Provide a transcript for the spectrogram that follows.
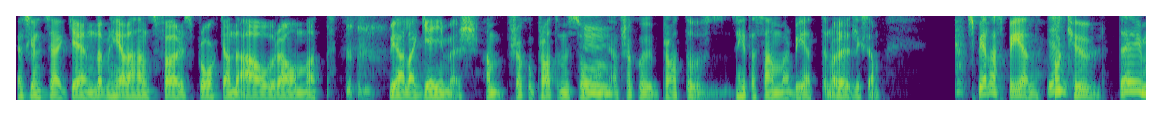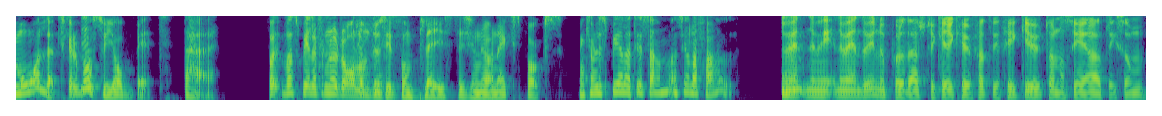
jag skulle inte säga agenda, men hela hans förespråkande aura om att vi alla gamers. Han försöker prata med Sony, mm. han försöker prata och hitta samarbeten och det är liksom Spela spel, mm. ha kul. Det är ju målet. Ska det vara så jobbigt det här? Vad spelar det för någon roll Precis. om du sitter på en Playstation och jag en Xbox? Man kan väl spela tillsammans i alla fall? Nu, när, vi, när vi ändå är inne på det där så tycker jag det är kul för att vi fick ju utannonserat att liksom,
